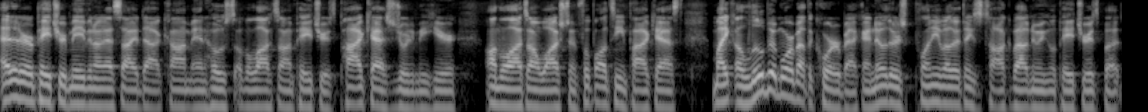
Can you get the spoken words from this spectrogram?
editor of Patriot Maven on SI.com, and host of the Locked On Patriots podcast, joining me here on the Locked On Washington Football Team podcast. Mike, a little bit more about the quarterback. I know there's plenty of other things to talk about New England Patriots, but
